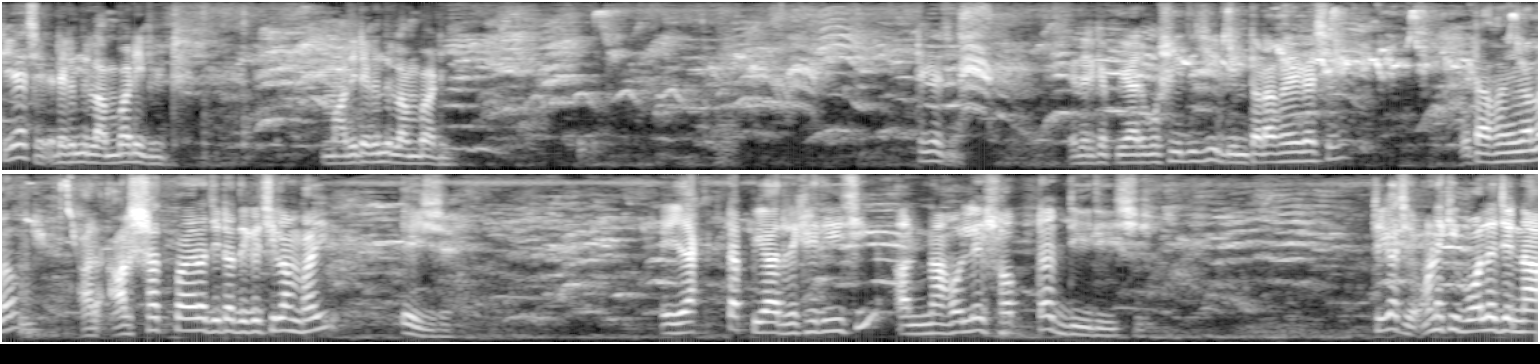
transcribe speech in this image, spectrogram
ঠিক আছে? এটা কিন্তু লাম্বাডি বিট। মাদিটা কিন্তু লাম্বাডি। ঠিক আছে? এদেরকে পেয়ার বসিয়ে দিয়েছি, ডিম তাড়া হয়ে গেছে। এটা হয়ে গেল। আর আরশাদ পায়রা যেটা দেখেছিলাম ভাই, এই যে। এই একটা পেয়ার রেখে দিয়েছি, আর না হলে সবটা দিয়ে দিয়েছি। ঠিক আছে? অনেকেই বলে যে না,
